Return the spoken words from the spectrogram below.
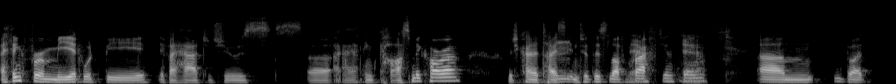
I think for me, it would be if I had to choose. Uh, I think cosmic horror, which kind of ties mm. into this Lovecraftian yeah. thing. Yeah. Um, but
